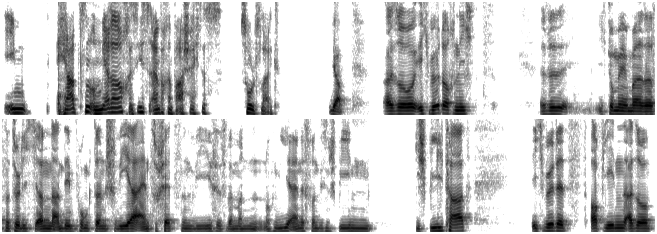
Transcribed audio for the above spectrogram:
im Herzen und mehr noch, es ist einfach ein waschechtes Souls-like. Ja, also ich würde auch nicht also ich tue mir immer das natürlich an, an dem Punkt dann schwer einzuschätzen, wie ist es, wenn man noch nie eines von diesen Spielen gespielt hat. Ich würde jetzt auf jeden, also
